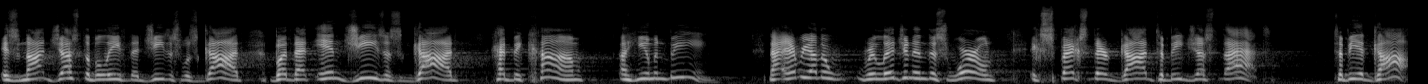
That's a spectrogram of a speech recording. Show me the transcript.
is not just the belief that Jesus was God, but that in Jesus, God had become a human being. Now, every other religion in this world expects their God to be just that, to be a God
